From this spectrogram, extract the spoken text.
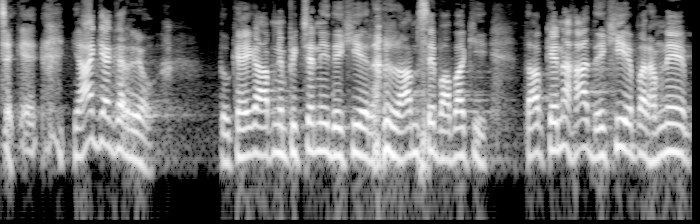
जगह, यहाँ क्या कर रहे हो? तो कहेगा, आपने पिक्चर नहीं देखी है, राम से बाबा की। तो आप कहना हाँ देखिए पर हमने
